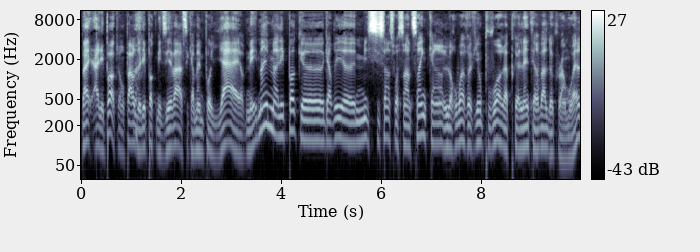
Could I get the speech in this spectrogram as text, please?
ben, à l'époque, on parle de l'époque médiévale, c'est quand même pas hier, mais même à l'époque, euh, regardez, euh, 1665, quand le roi revient au pouvoir après l'intervalle de Cromwell,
